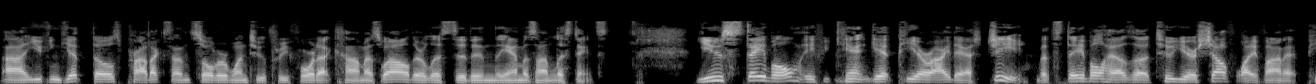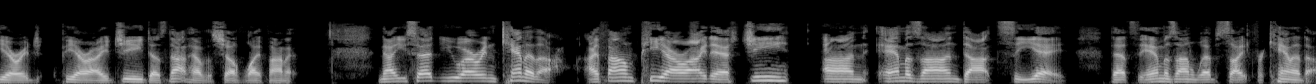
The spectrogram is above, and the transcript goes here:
Uh, you can get those products on solar1234.com as well. They're listed in the Amazon listings. Use Sta-Bil if you can't get PRI-G, but Sta-Bil has a two-year shelf life on it. PRI-G does not have a shelf life on it. Now you said you are in Canada. I found PRI-G on Amazon.ca. That's the Amazon website for Canada.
